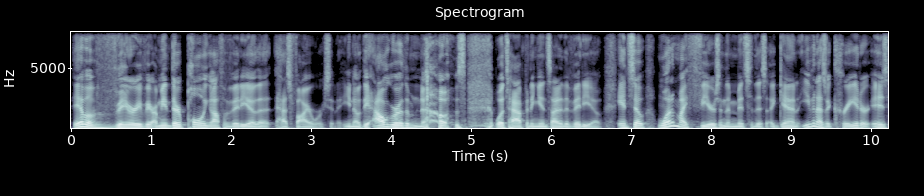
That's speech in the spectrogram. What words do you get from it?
They have a very, very, I mean, they're pulling off a video that has fireworks in it. You know, the algorithm knows what's happening inside of the video. And so one of my fears in the midst of this, again, even as a creator, is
